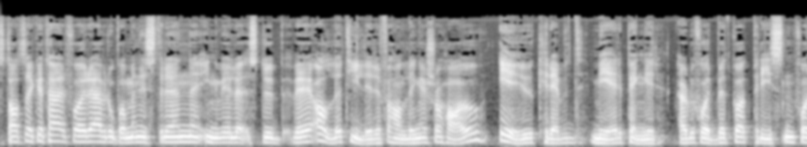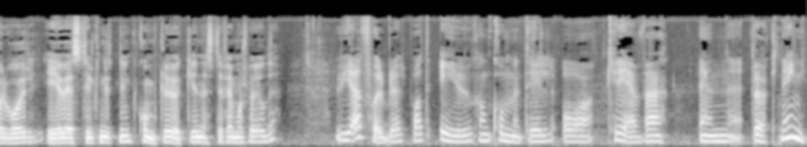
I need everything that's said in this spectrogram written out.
Statssekretær for europaministeren Ingvild Stubb, ved alle tidligere forhandlinger så har jo EU krevd mer penger. Er du forberedt på at prisen for vår EØS-tilknytning kommer til å øke i neste femårsperiode? Vi er forberedt på at EU kan komme til å kreve en økning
